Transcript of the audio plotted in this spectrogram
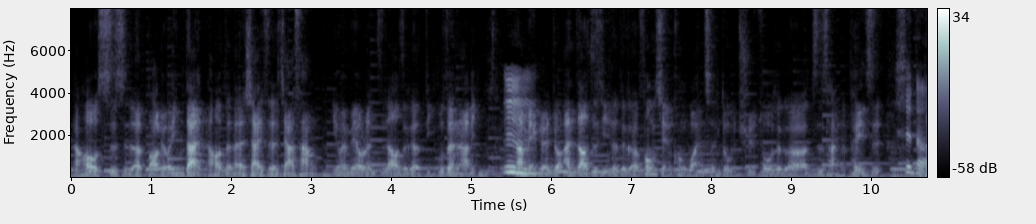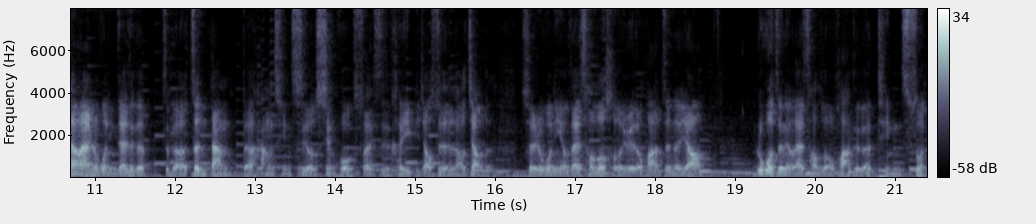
然后适时的保留银弹，然后等待下一次的加仓，因为没有人知道这个底部在哪里。嗯，那每个人就按照自己的这个风险控管程度去做这个资产的配置。是的。当然，如果你在这个这个震荡的行情持有现货，算是可以比较睡得着觉的。所以，如果你有在操作合约的话，真的要，如果真的有在操作的话，这个停损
